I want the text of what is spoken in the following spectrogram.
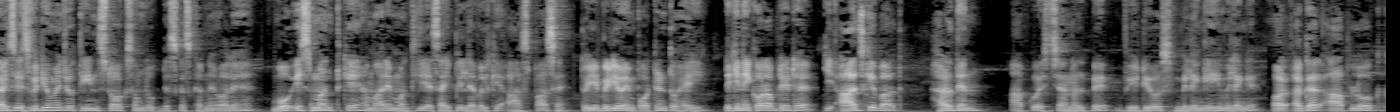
गाइस इस वीडियो में जो तीन स्टॉक्स हम लोग डिस्कस करने वाले हैं, वो इस मंथ के हमारे मंथली एसआईपी लेवल के आसपास है। तो ये वीडियो इंपॉर्टेंट तो है ही। लेकिन एक और अपडेट है कि आज के बाद हर दिन आपको इस चैनल पे वीडियोस मिलेंगे ही मिलेंगे। और अगर आप लोग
